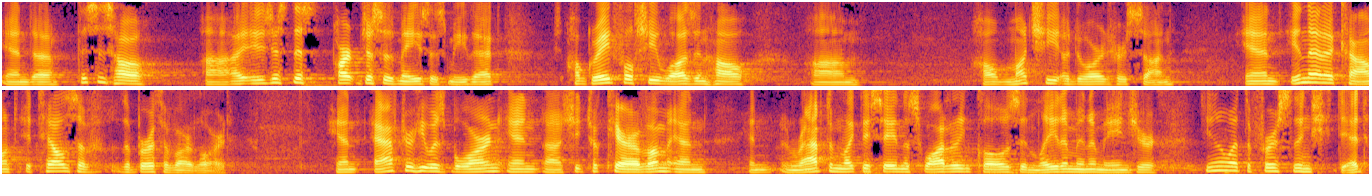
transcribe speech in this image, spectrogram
and uh, this is how. Uh, it's just this part just amazes me that how grateful she was and how, um, how much she adored her son. And in that account, it tells of the birth of our Lord. And after he was born, and uh, she took care of him and, and, and, wrapped him, like they say, in the swaddling clothes and laid him in a manger. Do you know what the first thing she did?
